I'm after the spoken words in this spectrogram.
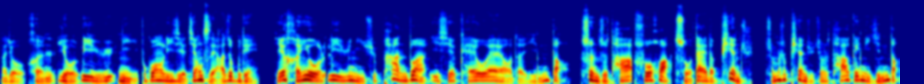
那就很有利于你不光理解姜子牙这部电影，也很有利于你去判断一些 KOL 的引导，甚至他说话所带的骗局。什么是骗局？就是他给你引导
